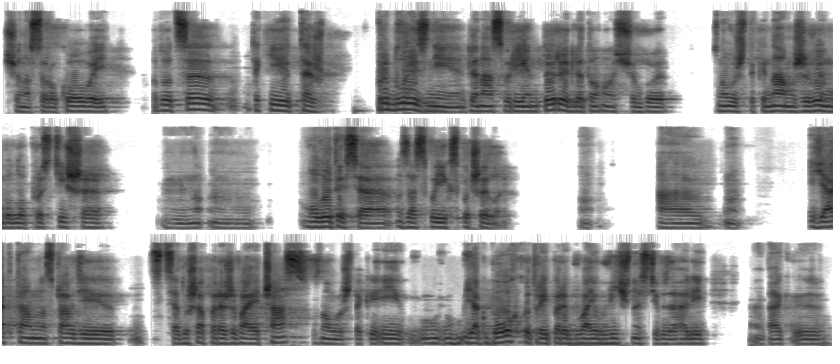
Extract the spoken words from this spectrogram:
що на сороковий. Тобто, це такі теж приблизні для нас орієнтири для того, щоб знову ж таки нам живим було простіше Ну, молитися за своїх спочилих. А ну, як там насправді ця душа переживає час, знову ж таки, і як Бог, котрий перебуває у вічності взагалі, так, ну,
